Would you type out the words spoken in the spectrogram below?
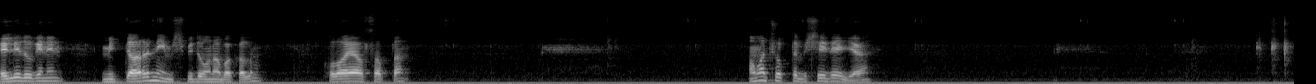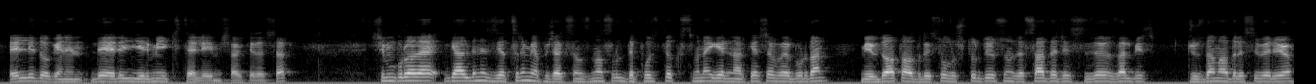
50 dogenin miktarı neymiş bir de ona bakalım. Kolay al sattan. Ama çok da bir şey değil ya. 50 dogenin değeri 22 TL'ymiş arkadaşlar. Şimdi burada geldiniz yatırım yapacaksınız. Nasıl depozito kısmına gelin arkadaşlar ve buradan mevduat adresi oluştur diyorsunuz ve sadece size özel bir cüzdan adresi veriyor.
